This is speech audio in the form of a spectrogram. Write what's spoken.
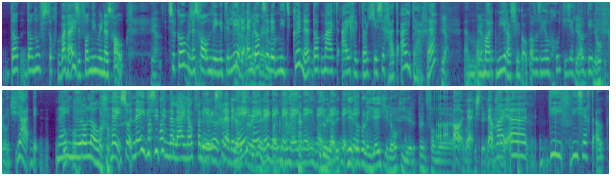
dat, dan hoeven ze toch bij wijze van niet meer naar school. Ja. Ze komen naar school om dingen te leren. en dat ze het niet kunnen, dat maakt eigenlijk dat je ze gaat uitdagen. Hè? Ja. Ehm, Mark Miras vind ik ook altijd heel goed. Die zegt ook dit. Die hockeycoach. Ja, nee, neuroloog. Nee, nee, die zit in de lijn ook van Erik Schredder. Nee, nee, nee, nee, nee, nee, nee, nee. Die, heeft ook wel een jeetje in de hockey, eh, de punt van de, oh, nee, nou, maar eh, die, die zegt ook,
